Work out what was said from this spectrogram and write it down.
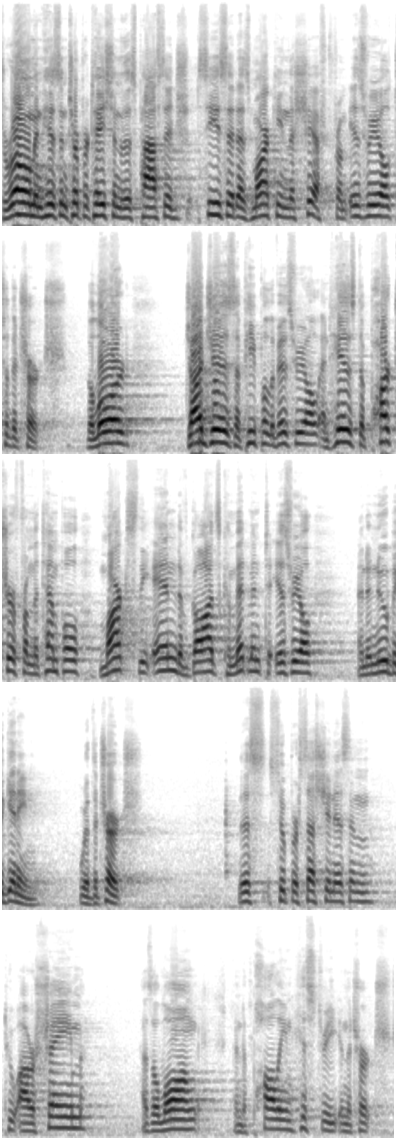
Jerome, in his interpretation of this passage, sees it as marking the shift from Israel to the church. The Lord judges the people of Israel, and his departure from the temple marks the end of God's commitment to Israel and a new beginning with the church. This supersessionism, to our shame, has a long and appalling history in the church.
